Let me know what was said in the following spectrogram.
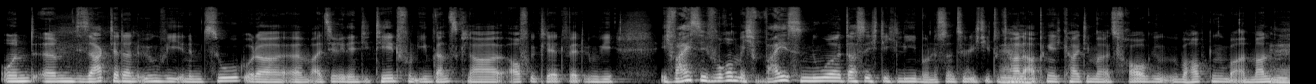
Und ähm, sie sagt ja dann irgendwie in dem Zug oder ähm, als ihre Identität von ihm ganz klar aufgeklärt wird, irgendwie, ich weiß nicht warum, ich weiß nur, dass ich dich liebe. Und das ist natürlich die totale mhm. Abhängigkeit, die man als Frau überhaupt gegenüber einem Mann mhm.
